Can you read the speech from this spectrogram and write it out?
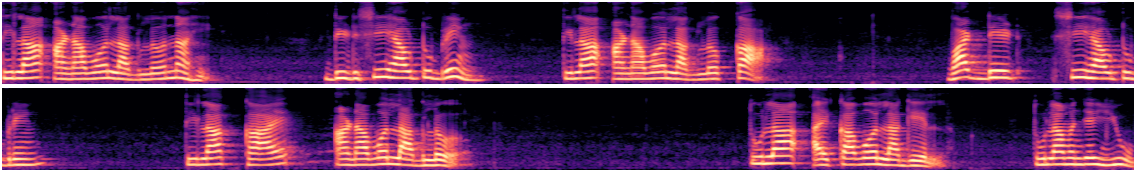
तिला आणावं लागलं नाही. Did she have to bring. तिला आणावं लागलं का? What did she have to bring? तिला काय आणावं लागलं? तुला ऐकावं लागेल. तुला म्हणजे you.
